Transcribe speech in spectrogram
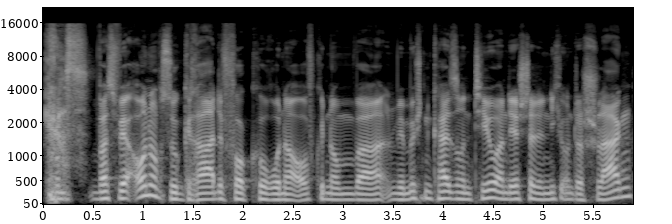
Krass. Und was wir auch noch so gerade vor Corona aufgenommen war, wir möchten Kaiserin Theo an der Stelle nicht unterschlagen,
